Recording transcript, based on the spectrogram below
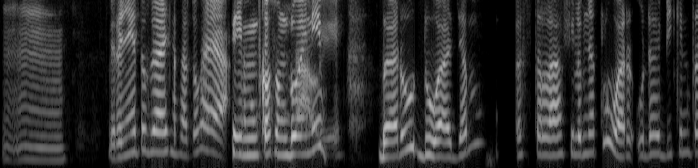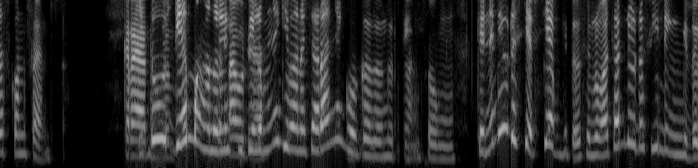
Mm Bedanya itu guys, yang satu kayak tim 02 ini baru dua jam setelah filmnya keluar udah bikin press conference. Keren, itu belum, dia menganalisis filmnya gimana caranya gue gak ngerti. Langsung. Kayaknya dia udah siap-siap gitu. Sebelum acara dia udah feeling gitu.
